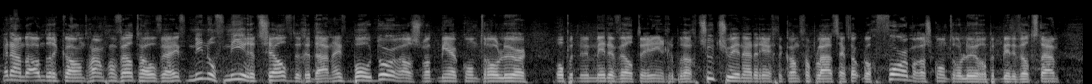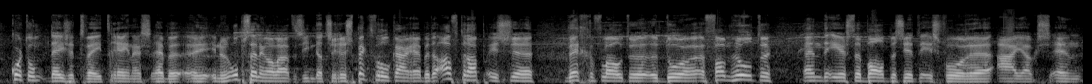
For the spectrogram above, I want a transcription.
En aan de andere kant, Harm van Veldhoven heeft min of meer hetzelfde gedaan. Heeft Bo Doras wat meer controleur op het middenveld erin gebracht. Soetju naar de rechterkant verplaatst. Hij heeft ook nog Vormer als controleur op het middenveld staan. Kortom, deze twee trainers hebben eh, in hun opstelling al laten zien dat ze respect voor elkaar hebben. De aftrap is eh, weggefloten door Van Hulten. En de eerste balbezit is voor eh, Ajax. En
